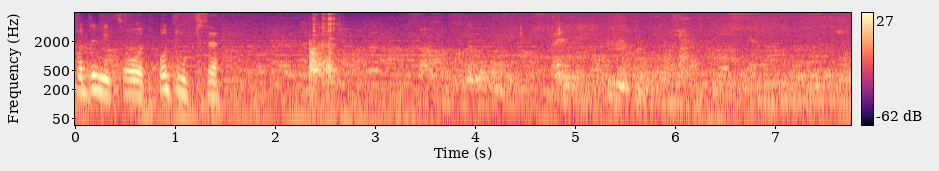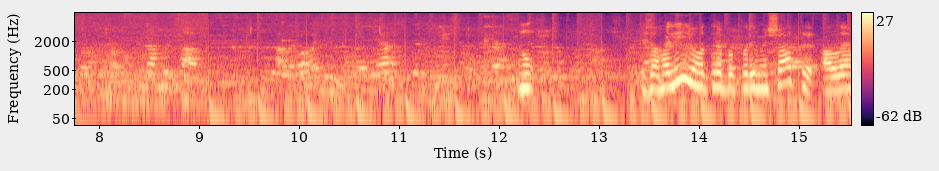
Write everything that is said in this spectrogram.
подивіться, от, отут все. Ну, взагалі його треба перемішати, але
